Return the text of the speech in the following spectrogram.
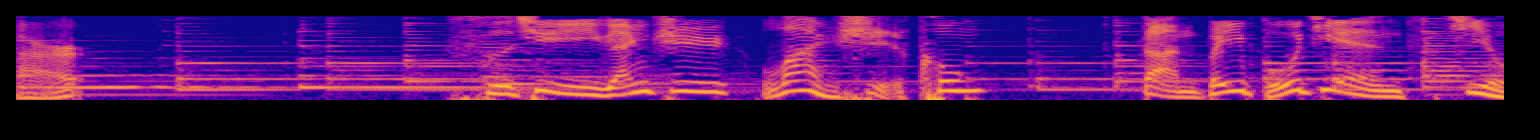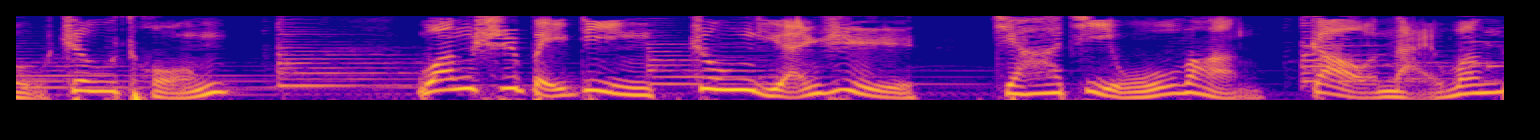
儿。死去元知万事空但悲不见九州同。王师北定中原日家祭无忘告乃翁。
